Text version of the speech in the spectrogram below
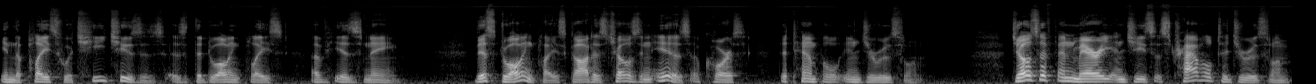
in the place which he chooses as the dwelling place of his name. This dwelling place God has chosen is, of course, the temple in Jerusalem. Joseph and Mary and Jesus traveled to Jerusalem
